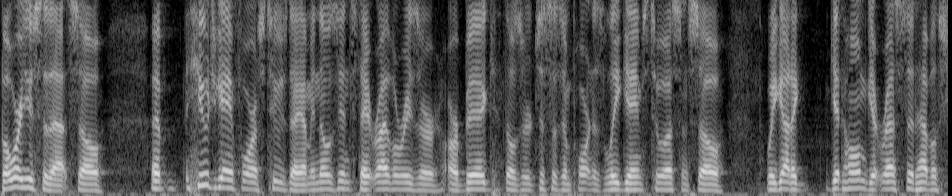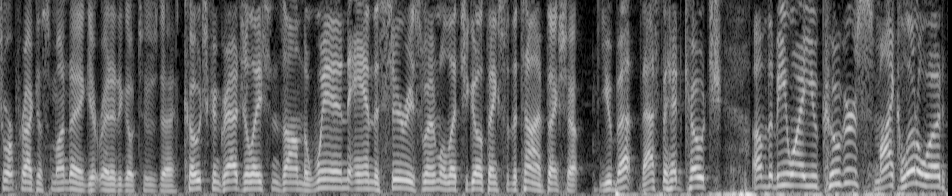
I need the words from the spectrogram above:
but we're used to that. So. A huge game for us Tuesday. I mean, those in-state rivalries are, are big. Those are just as important as league games to us, and so we got to get home, get rested, have a short practice Monday, and get ready to go Tuesday. Coach, congratulations on the win and the series win. We'll let you go. Thanks for the time. Thanks, Shep. You bet. That's the head coach of the BYU Cougars, Mike Littlewood.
